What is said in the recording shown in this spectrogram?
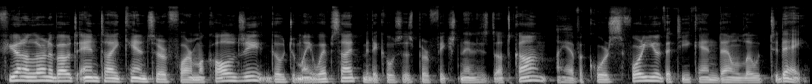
If you want to learn about anti-cancer pharmacology, go to my website, medicosisperfectionalis.com. I have a course for you that you can download today.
